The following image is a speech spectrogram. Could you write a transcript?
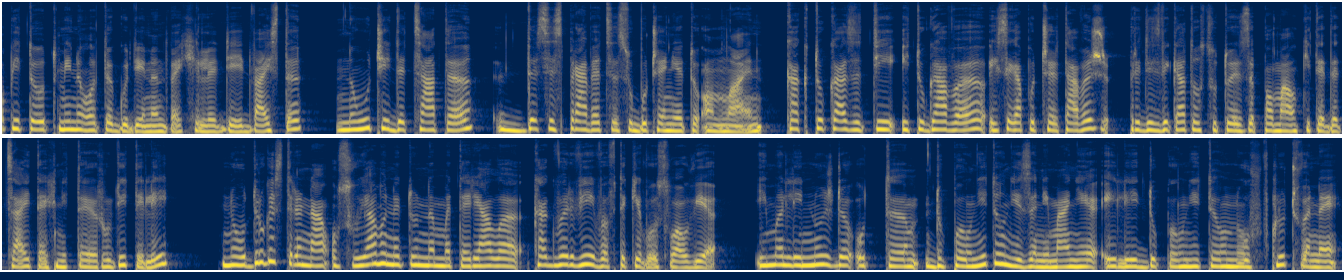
опита от миналата година, 2020, научи децата да се справят с обучението онлайн. Както каза ти и тогава, и сега подчертаваш, предизвикателството е за по-малките деца и техните родители, но от друга страна, освояването на материала как върви в такива условия? Има ли нужда от а, допълнителни занимания или допълнително включване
